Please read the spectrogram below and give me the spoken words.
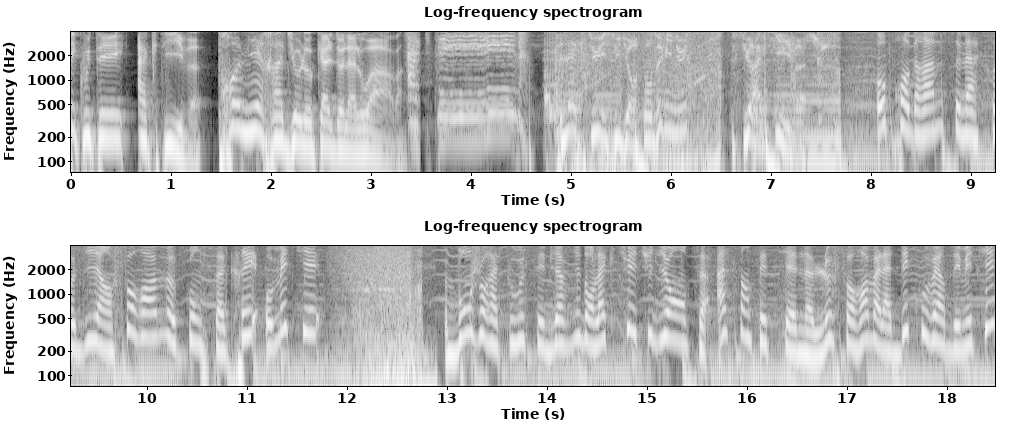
Vous écoutez Active, première radio locale de la Loire. Active. L'actu étudiante en deux minutes sur Active. Au programme ce mercredi, un forum consacré au métier. Bonjour à tous et bienvenue dans l'actu étudiante à Saint-Étienne. Le forum à la découverte des métiers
